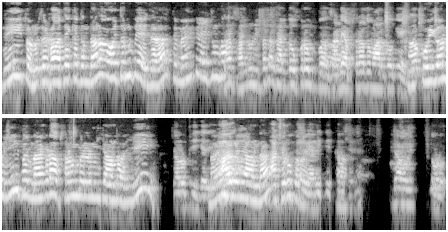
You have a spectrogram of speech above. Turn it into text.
ਨਹੀਂ ਤੁਹਾਨੂੰ ਦਰਖਾਸਤ ਦੇ ਕੇ ਦਿੰਦਾ ਨਾ ਉਹ ਇੱਧਰ ਨੂੰ ਭੇਜਦਾ ਤੇ ਮੈਂ ਵੀ ਭੇਜ ਦੂੰਗਾ। ਨਾ ਸਾਨੂੰ ਨਹੀਂ ਪਤਾ ਸਾਡੇ ਤੋਂ ਉੱਪਰੋਂ ਬ- ਸਾਡੇ ਅਫਸਰਾਂ ਤੋਂ ਮਾਰਕ ਹੋ ਕੇ ਆਈ ਹਾਂ ਕੋਈ ਗੱਲ ਨਹੀਂ ਫਿਰ ਮੈਂ ਕਿਹੜਾ ਅਫਸਰਾਂ ਨੂੰ ਮਿਲਣ ਨਹੀਂ ਜਾਣਦਾ ਜੀ? ਚਲੋ ਠੀਕ ਹੈ ਜੀ। ਮੈਂ ਨਹੀਂ ਮਿਲਣ ਜਾਣਦਾ। ਆ ਸ਼ੁਰੂ ਕਰੋ ਯਾਰ ਇੱਕ ਇੱਕ ਕਰਕੇ ਤੋੜੋ।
